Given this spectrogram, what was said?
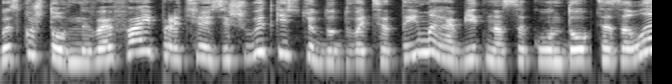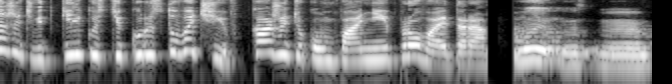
Безкоштовний Wi-Fi працює зі швидкістю до 20 мегабіт на секунду. Це залежить від кількості користувачів, кажуть у компанії провайдера. Ми е,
